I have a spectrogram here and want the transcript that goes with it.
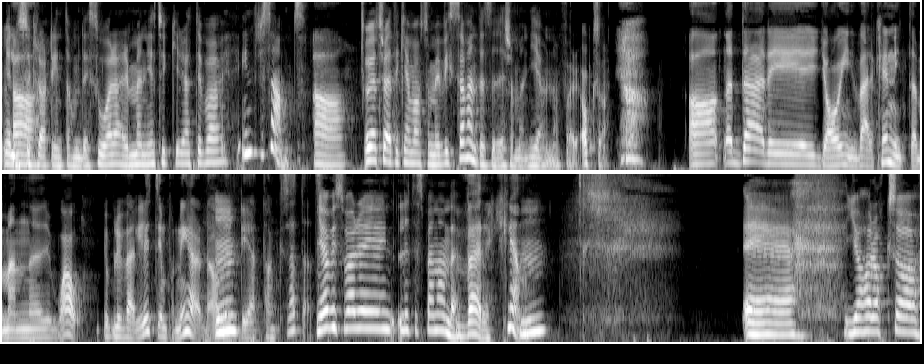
Eller Ja. såklart inte om det sårar, men jag tycker att det var intressant. Ja. Och jag tror att det kan vara så med vissa fantasier som man genomför också. Ja, där är jag verkligen inte. Men eh, wow, jag blir väldigt imponerad av Mm. det tankesättet. Ja, visst var det lite spännande? Verkligen. Mm. Eh, jag har också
